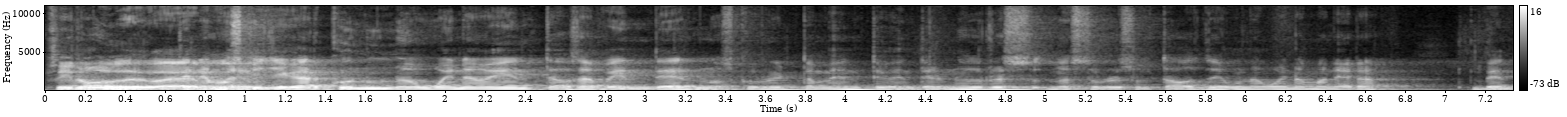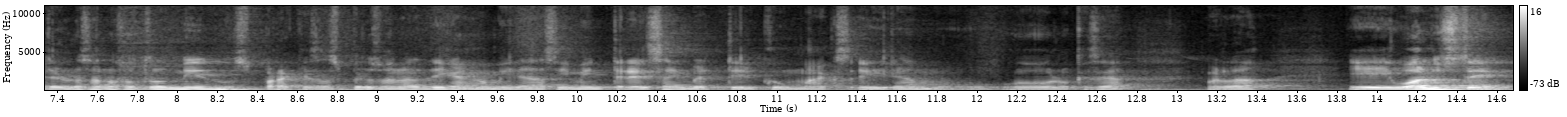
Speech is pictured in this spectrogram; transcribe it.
Sí, no, tenemos que llegar con una buena venta, o sea, vendernos correctamente, vendernos nuestros resultados de una buena manera, vendernos a nosotros mismos para que esas personas digan, ah, mira, sí me interesa invertir con Max e o, o lo que sea, ¿verdad? Eh, igual usted,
